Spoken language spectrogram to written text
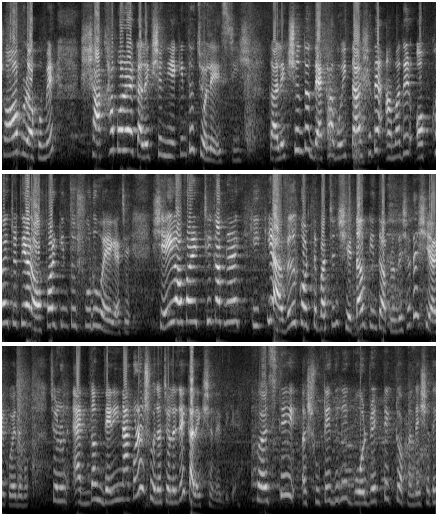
সব রকমের শাখা পড়ার কালেকশন নিয়ে কিন্তু চলে এসেছি। কালেকশন তো দেখাবই, তার সাথে আমাদের অক্ষয় তৃতীয়ার অফার কিন্তু শুরু হয়ে গেছে। সেই অফারে ঠিক আপনারা কি কি অ্যাভেল করতে পারছেন সেটাও কিন্তু আপনাদের সাথে শেয়ার করে দেবো। চলুন একদম দেরি না করে সোজা চলে যাই কালেকশনের দিকে। ফার্স্টে শুটের দিনে গোল্ড রেটটা একটু আপনাদের সাথে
